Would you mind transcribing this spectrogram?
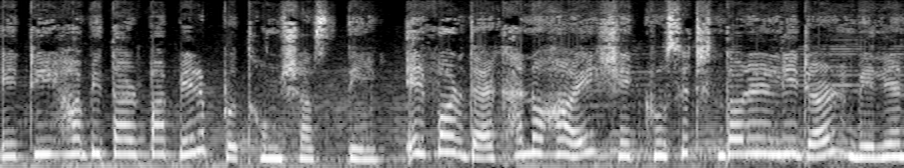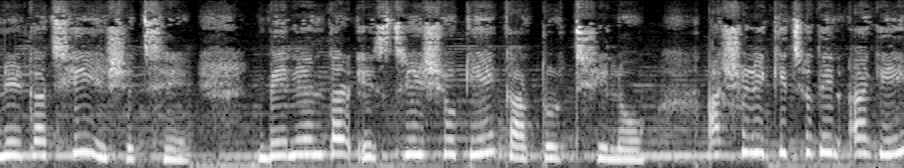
এটি হবে তার পাপের প্রথম শাস্তি। এরপর দেখানো হয় সে ক্রুসেট দলের লিডার বেলিয়ানের কাছেই এসেছে। বেলিয়ান তার স্ত্রীর শোকে কাতর ছিল। আসলে কিছুদিন আগেই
